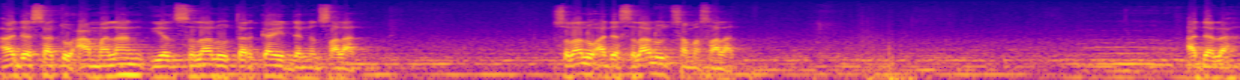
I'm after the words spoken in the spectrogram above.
ada satu amalan yang selalu terkait dengan salat. Selalu ada selalu sama salat. Adalah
